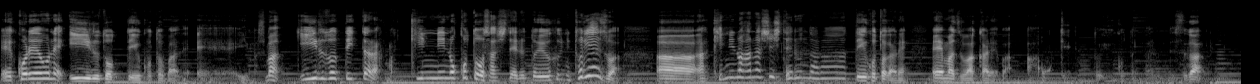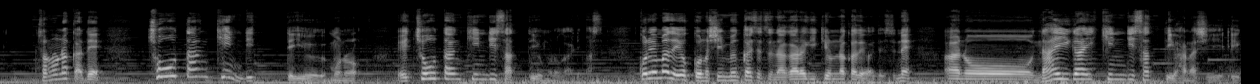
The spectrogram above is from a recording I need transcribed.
えーこれをね、イールドっていう言葉で、えー言います。まあ、イールドって言ったら、まあ、金利のことを指しているというふうに、とりあえずは、あ金利の話してるんだなーっていうことがね、えーまず分かれば、あ、OK ということになるんですが、その中で、長短金利っていうもの、え長短金利差っていうものがあります。これまでよくこの新聞解説ながら聞きの中ではですね、あのー内外金利差っていう話、言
